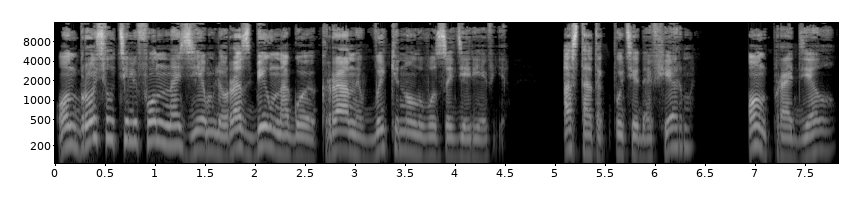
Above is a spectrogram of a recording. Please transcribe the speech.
он бросил телефон на землю, разбил ногой экран и выкинул его за деревья. Остаток пути до фермы он проделал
